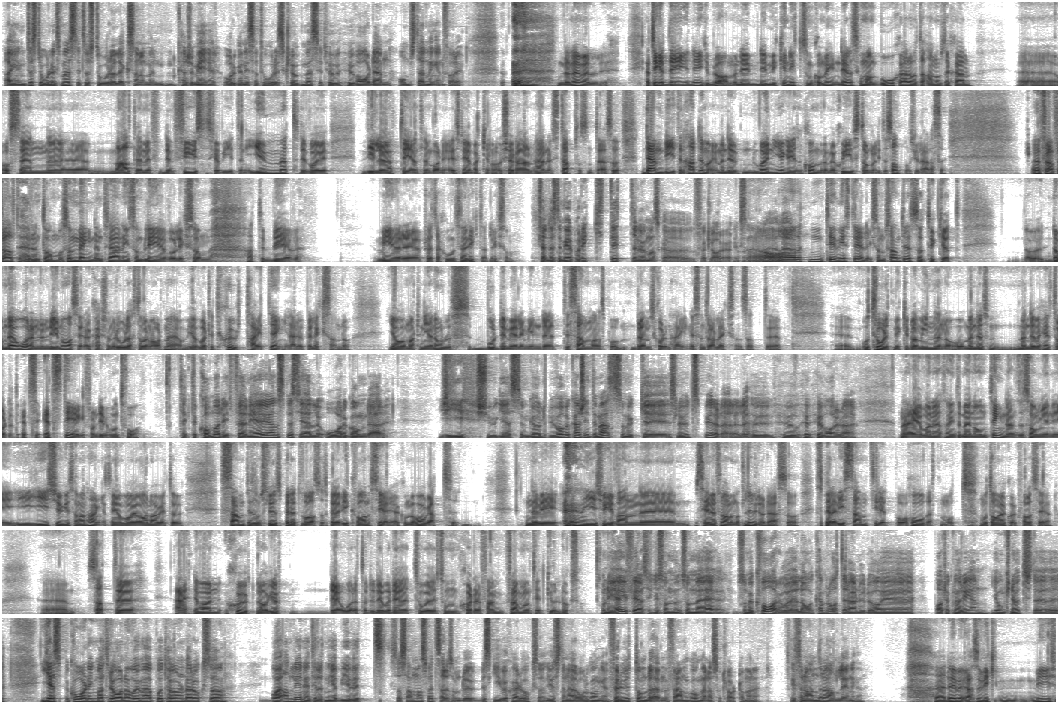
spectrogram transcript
ja, inte storleksmässigt så stora Leksand, men kanske mer organisatoriskt, klubbmässigt. Hur, hur var den omställningen för dig? Den är väl, jag tycker att det, det är bra, men det är, det är mycket nytt som kommer in. Dels ska man bo själv och ta hand om sig själv. Uh, och sen uh, med allt det här med den fysiska biten i gymmet. Det var ju, vi löpte egentligen bara nere i Smedbacken och körde armhävningar, sit-ups och sånt där. Så den biten hade man ju, men det var ju nya grejer som då med skivstång och lite sånt man skulle lära sig. Men framförallt det här runt om och så mängden träning som blev och liksom att det blev mer eh, prestationsinriktat. Liksom. Kändes det mer på riktigt, eller hur man ska förklara det? Liksom? Eller- Ja, till viss del. Liksom. Samtidigt så tycker jag att de där åren under gymnasiet var kanske de roligaste åren man varit med om. Vi har varit ett sjukt tajt gäng här uppe i Leksand. Och jag och Martin Janols bodde mer eller mindre tillsammans på Brömsgården här inne i centrala Leksand. Så att, eh, eh, otroligt mycket bra minnen. Och, och, men, det, men det var helt klart ett, ett, steg från division 2. tänkte komma dit, för ni är ju en speciell årgång där. J20 SM-guld. Du var väl kanske inte med så mycket i slutspelet där, eller hur, hur, hur, var det där? Nej, jag var nästan inte med någonting den säsongen i, i J20-sammanhang. utan Jag var i A-laget och samtidigt som slutspelet var så spelade vi kvalserie. Jag kommer ihåg att när vi i J20 vann eh, semifinalen mot Luleå där så spelade vi samtidigt på Hovet mot, mot AIK i kvalserien. Eh, så att, eh, det var en sjukt bra grupp det året och det, det var det tror jag som skördade fram, framgång till ett guld också. Och ni är ju flera stycken som, som, är, som är kvar och är lagkamrater här nu. Du har ju Patrik Norén, Jon Knuts, det- Jesper Corning, materialen var ju med på ett hörn där också. Vad är anledningen till att ni har blivit så sammansvetsade som du beskriver själv också, just den här årgången? Förutom det här med framgångarna såklart. Men finns det några andra anledningar? Det, är- alltså, vi, vi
